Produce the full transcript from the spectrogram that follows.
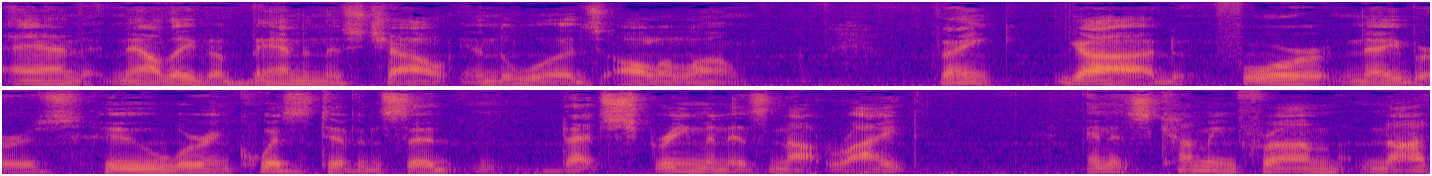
And now they've abandoned this child in the woods all alone. Thank God for neighbors who were inquisitive and said, That screaming is not right. And it's coming from not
